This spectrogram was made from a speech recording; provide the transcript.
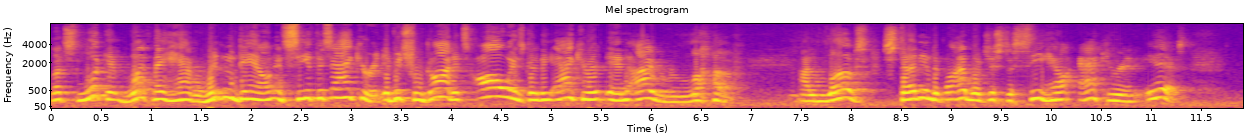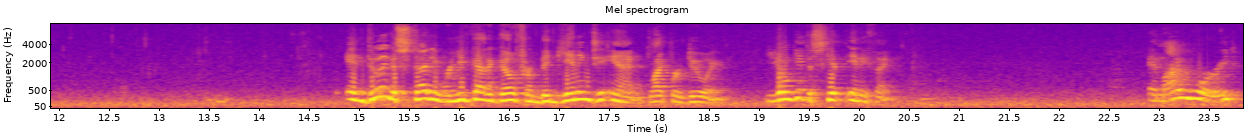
Let's look at what they have written down and see if it's accurate. If it's from God, it's always going to be accurate. And I love, I love studying the Bible just to see how accurate it is. In doing a study where you've got to go from beginning to end, like we're doing, you don't get to skip anything. Am I worried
